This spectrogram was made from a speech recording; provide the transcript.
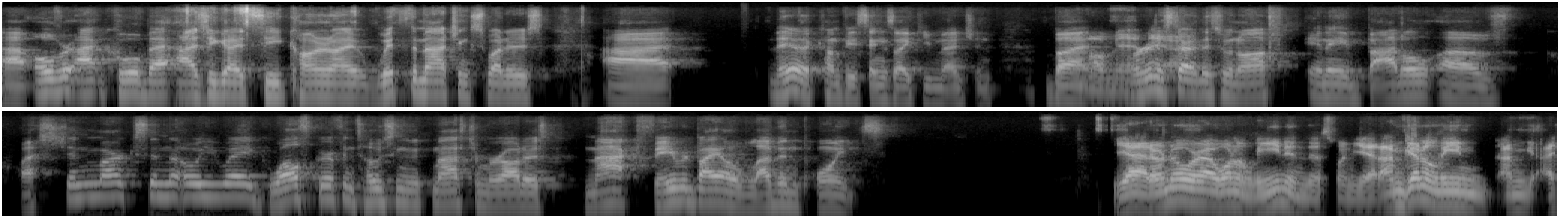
uh, over at Coolbet. As you guys see, Connor and I with the matching sweaters. Uh, they are the comfiest things, like you mentioned. But oh, man, we're going to start this one off in a battle of question marks in the OUA. Guelph Griffins hosting McMaster Marauders. Mac favored by 11 points. Yeah, I don't know where I want to lean in this one yet. I'm going to lean. I'm. I,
